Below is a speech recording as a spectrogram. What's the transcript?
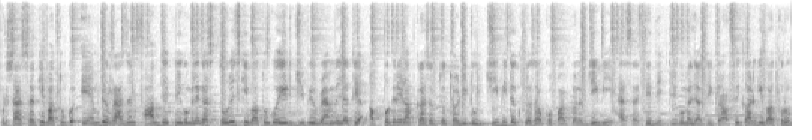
प्रोसेसर की बातों को A M D Ryzen five देखने को मिलेगा। स्टोरेज की बातों को एट जी रैम मिल जाती है। अपग्रेड आप कर सकते हो थर्टी टू जी तक प्लस आपको five twelve G B S S D देखने को मिल जाती है। ग्राफिक कार्ड की बात करूँ,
